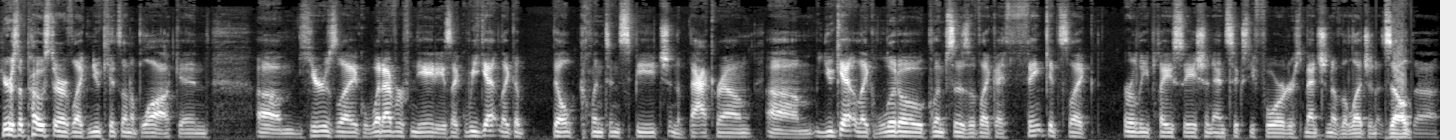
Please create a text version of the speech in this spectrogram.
Here's a poster of like New Kids on the Block and um, here's like whatever from the 80s. Like, we get like a Bill Clinton speech in the background. Um, you get like little glimpses of like I think it's like early PlayStation N64. There's mention of the Legend of Zelda.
